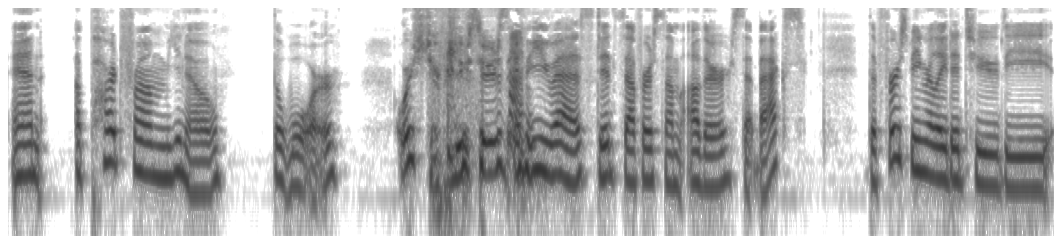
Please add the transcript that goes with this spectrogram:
And apart from, you know, the war, oyster producers in the U.S. did suffer some other setbacks. The first being related to the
